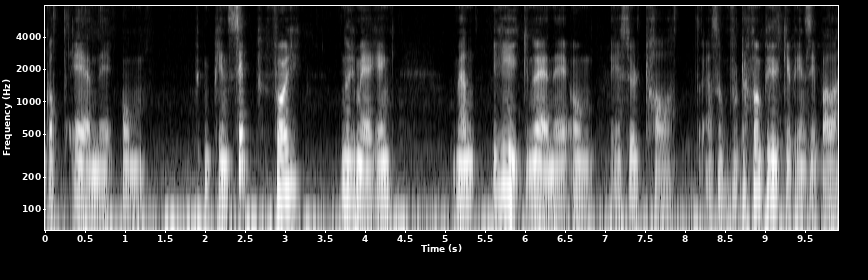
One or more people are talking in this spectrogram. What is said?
godt enig om prinsipp for normering, men rykende uenig om resultat, altså hvordan man bruker prinsippa. da.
